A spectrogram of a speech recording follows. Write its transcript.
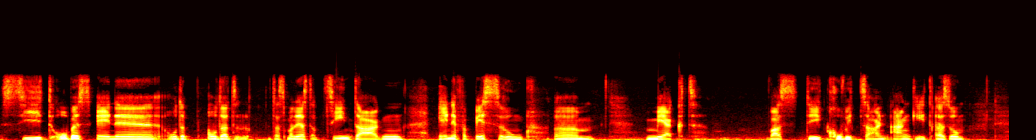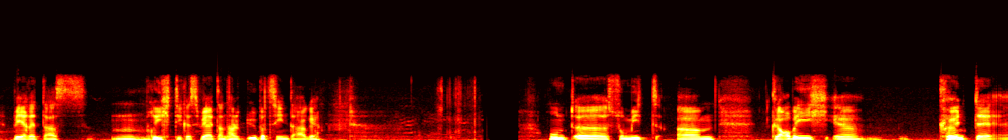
sieht, ob es eine oder, oder dass man erst ab zehn Tagen eine Verbesserung ähm, merkt, was die Covid-Zahlen angeht. Also wäre das mh, hm, richtig. Es wäre dann halt über zehn Tage und äh, somit ähm, glaube ich, äh, könnte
